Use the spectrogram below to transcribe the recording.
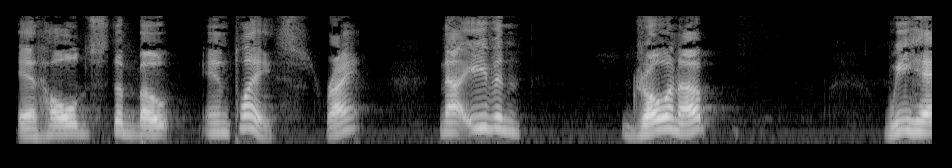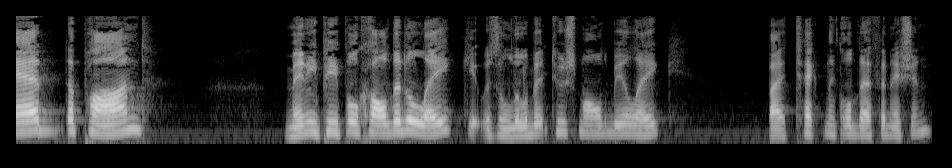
It holds the boat in place, right? Now, even growing up, we had the pond. Many people called it a lake. It was a little bit too small to be a lake by technical definition.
